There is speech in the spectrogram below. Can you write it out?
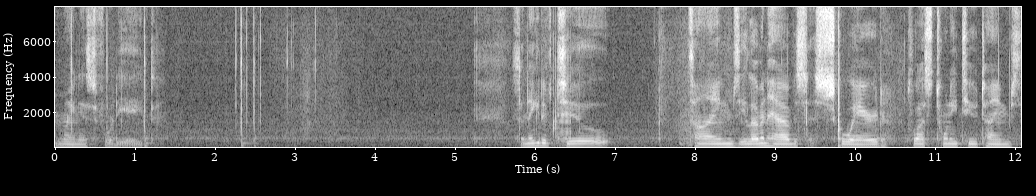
minus 48. So negative 2 times 11 halves squared plus 22 times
